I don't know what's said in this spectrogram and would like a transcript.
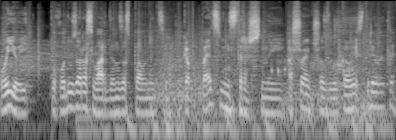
Ой-ой. Походу зараз Варден заспавниться. Капець він страшний. А що якщо з лука вистрілити?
